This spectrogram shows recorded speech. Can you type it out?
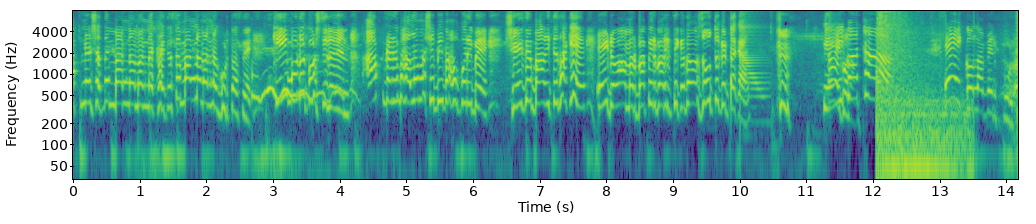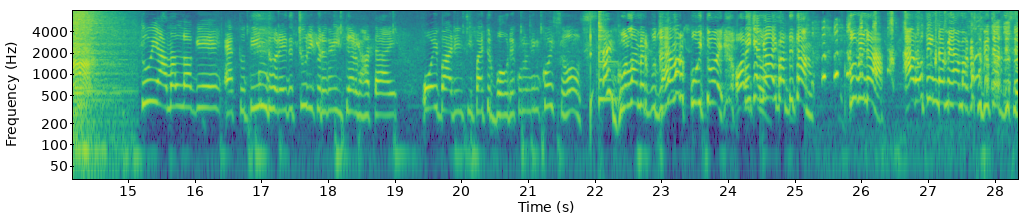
আপনার সাথে মাংনা মাংনা খাইতেছে মাংনা মাংনা ঘুরতেছে। কি মনে করছিলেন? আপনারে ভালোবাসে বিবাহ করিবে। সেই যে বাড়িতে থাকে এইটাও আমার বাপের বাড়ির থেকে দেওয়া যৌতুকের টাকা। এই কথা। এই গোলাপের ফুল তুই আমার লগে এতদিন ধরে এই যে চুরি করে করে ইটার ভাটায় ওই বাড়ির চিপাই তোর বউরে কোনোদিন কইছস? এই গোলামের বুঝে আমার কই তুই ওরে কি আমি আইবার দিতাম তুমি না আরও তিনটা মেয়ে আমার কাছে বিচার দিছে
